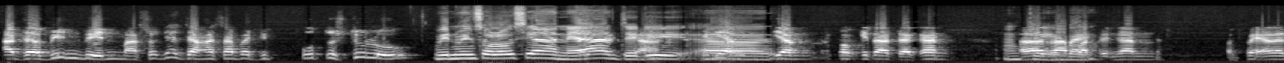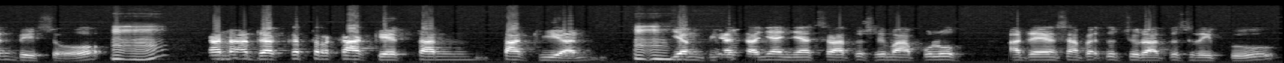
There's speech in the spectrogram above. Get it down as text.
ada win-win maksudnya jangan sampai diputus dulu win-win solution ya nah, jadi ini uh, yang, eh, yang mau kita adakan okay, uh, rapat baik. dengan PLN besok mm -hmm. karena ada keterkagetan tagihan mm -hmm. yang biasanya hanya 150 ada yang sampai 700 ribu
